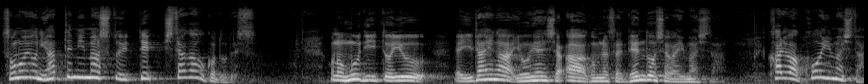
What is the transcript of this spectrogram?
そのようにやってみますと言って従うことです。このムーディという偉大な預言者、あ、ごめんなさい、伝道者がいました。彼はこう言いました。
